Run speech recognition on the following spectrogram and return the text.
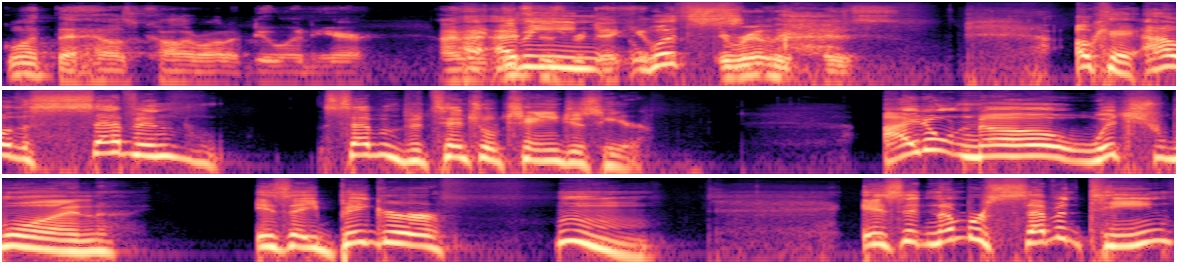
What the hell's Colorado doing here? I mean, I- mean, is ridiculous. what's- it really is. Okay, out of the seven seven potential changes here, I don't know which one is a bigger hmm. Is it number 17?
